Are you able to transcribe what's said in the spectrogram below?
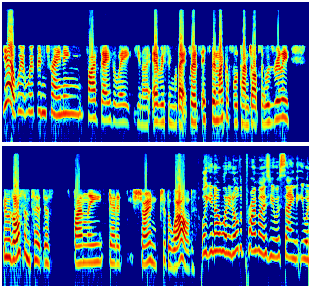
Yeah, we, we've been training five days a week, you know, every single day. So it's, it's been like a full time job. So it was really, it was awesome to just finally get it shown to the world. well, you know what? In all the promos, you were saying that you were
